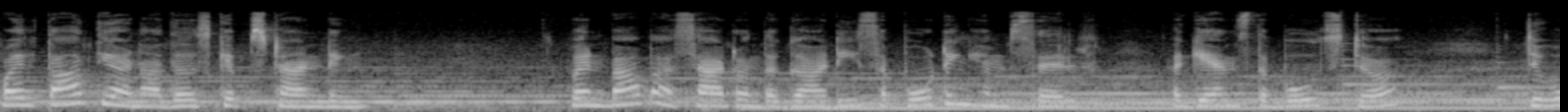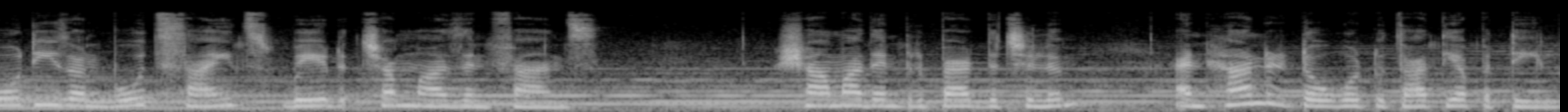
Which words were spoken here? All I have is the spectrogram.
while Tatya and others kept standing. When Baba sat on the gadi supporting himself against the bolster, devotees on both sides waved chamars and fans. Shama then prepared the chilim and handed it over to Tatya Patil,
